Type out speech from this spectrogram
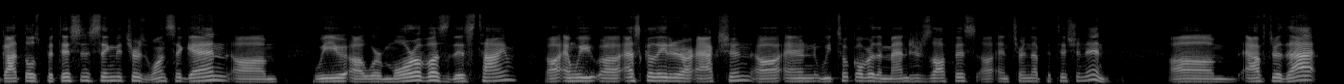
got those petition signatures once again. Um, we were more of us this time. Uh, and we uh, escalated our action uh, and we took over the manager's office uh, and turned that petition in. Um, after that,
